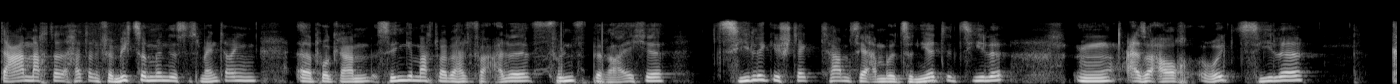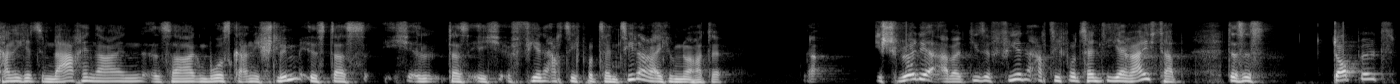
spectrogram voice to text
da macht, hat dann für mich zumindest das Mentoring-Programm Sinn gemacht, weil wir halt für alle fünf Bereiche Ziele gesteckt haben, sehr ambitionierte Ziele. Mm, also auch Rückziele kann ich jetzt im Nachhinein sagen, wo es gar nicht schlimm ist, dass ich, dass ich 84 Prozent Zielerreichung nur hatte. Ja. Ich schwöre dir aber, diese 84 Prozent, die ich erreicht habe, das ist doppelt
